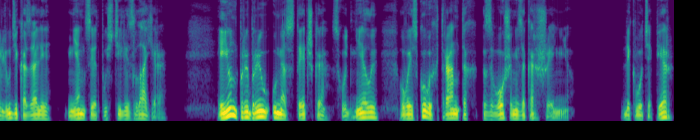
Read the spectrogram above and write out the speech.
Людзі казалі, немцы адпусцілі з лагера. І ён прыбрыў у мястэчка, схуднелы, у вайсковых трантах з вошамі за каршэнню. Дык во цяпер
